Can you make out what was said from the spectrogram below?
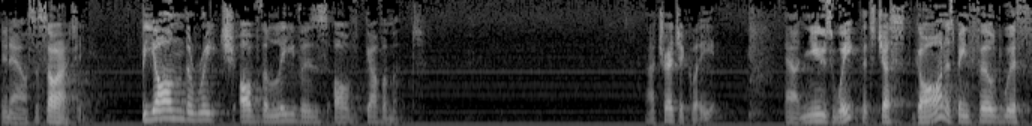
in our society beyond the reach of the levers of government? Uh, tragically, our news week that's just gone has been filled with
